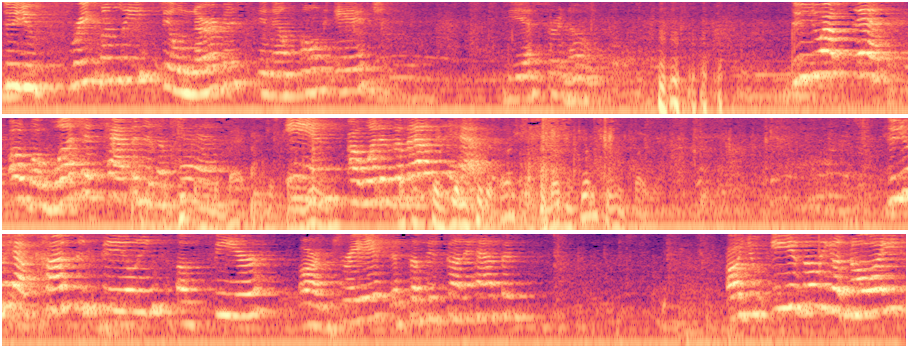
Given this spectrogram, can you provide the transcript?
Do you frequently feel nervous and on edge? Yes or no? Do you obsess over what has happened in the past and or what is about to happen? Do you have constant feelings of fear or dread that something's going to happen? Are you easily annoyed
